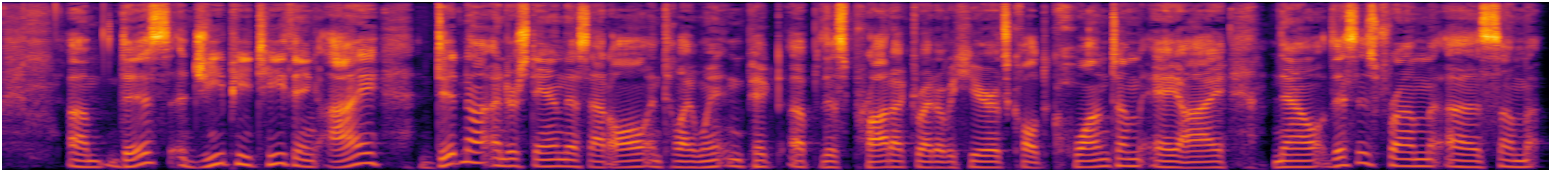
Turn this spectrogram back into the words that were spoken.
um, this GPT thing, I did not understand this at all until I went and picked up this product right over here. It's called Quantum AI. Now, this is from uh, some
